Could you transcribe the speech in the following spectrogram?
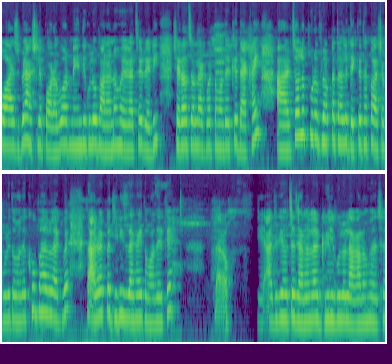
ও আসবে, আসলে পরাবো। আর মেহেন্দিগুলো বানানো হয়ে গেছে রেডি সেটাও চলো একবার তোমাদেরকে দেখাই। আর চলো পুরো ব্লগটা তাহলে দেখতে থাকো, আশা করি তোমাদের খুব ভালো লাগবে। তো আরও একটা জিনিস দেখাই তোমাদেরকে। দাঁড়াও। আজকে হচ্ছে জানালার গ্রিলগুলো লাগানো হয়েছে।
